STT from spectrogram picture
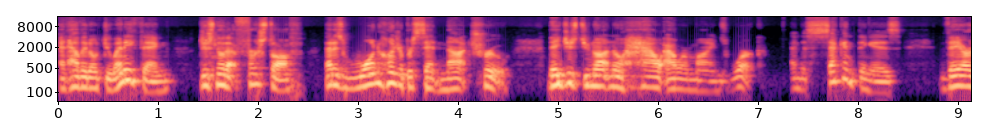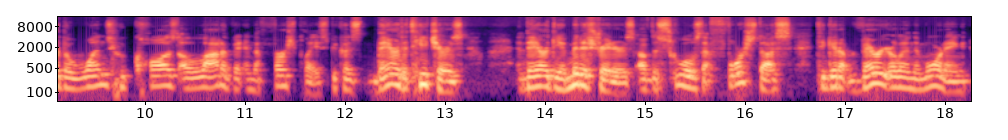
and how they don't do anything, just know that first off, that is 100% not true. They just do not know how our minds work. And the second thing is, they are the ones who caused a lot of it in the first place because they are the teachers, they are the administrators of the schools that forced us to get up very early in the morning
